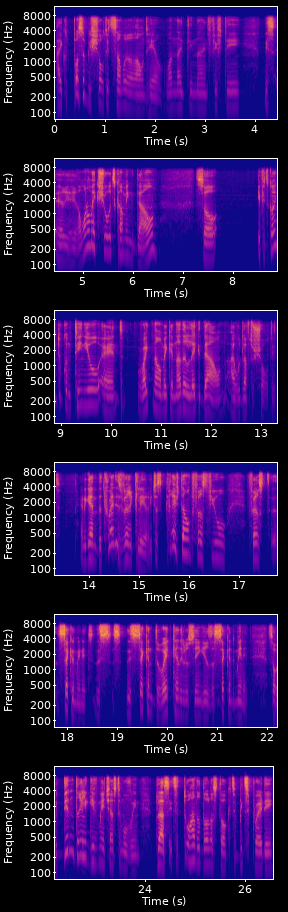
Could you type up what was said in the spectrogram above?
I could possibly short it somewhere around here, 199.50, this area here. I want to make sure it's coming down. So if it's going to continue and right now make another leg down, I would love to short it. And again, the trend is very clear. It just crashed down first few, first uh, second minute. This this second red candle you're seeing here is a second minute. So it didn't really give me a chance to move in. Plus, it's a $200 stock. It's a bit spready.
